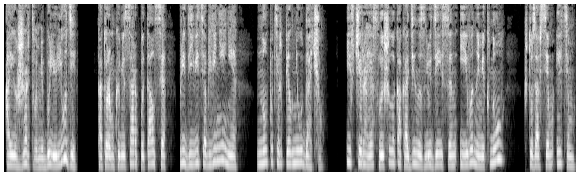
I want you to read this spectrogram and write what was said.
а их жертвами были люди, которым комиссар пытался предъявить обвинение, но потерпел неудачу. И вчера я слышала, как один из людей Сен-Ива намекнул, что за всем этим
